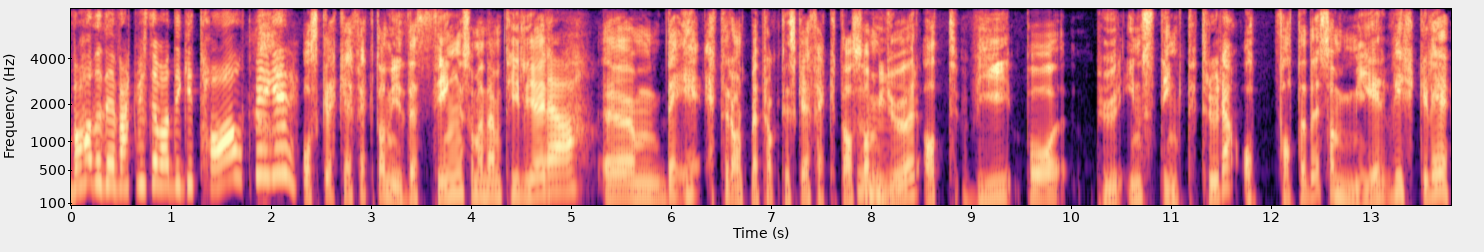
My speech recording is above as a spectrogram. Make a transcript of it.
Hva hadde det vært hvis det var digitalt, Birger? Og skrekkeeffektene i The Thing, som jeg nevnte tidligere. Ja. Um, det er et eller annet med praktiske effekter som Mm. gjør at vi på pur instinkt, tror jeg, oppfatter det som mer virkelig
